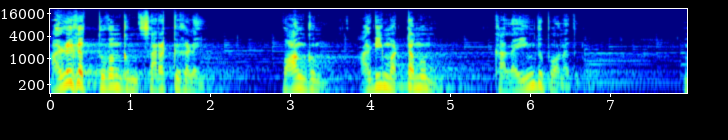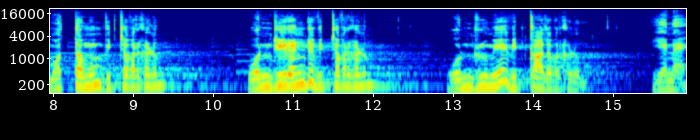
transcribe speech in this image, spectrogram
அழுகத் துவங்கும் சரக்குகளை வாங்கும் அடிமட்டமும் கலைந்து போனது. மொத்தமும் விற்றவர்களும் ஒன்றிரண்டு விற்றவர்களும் ஒன்றுமே விற்காதவர்களும் என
